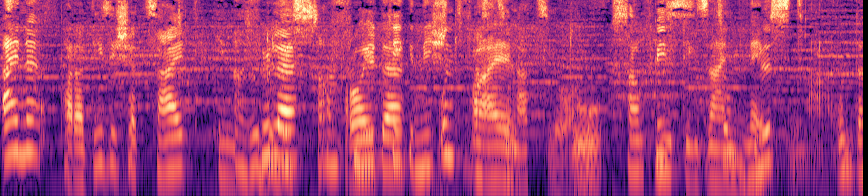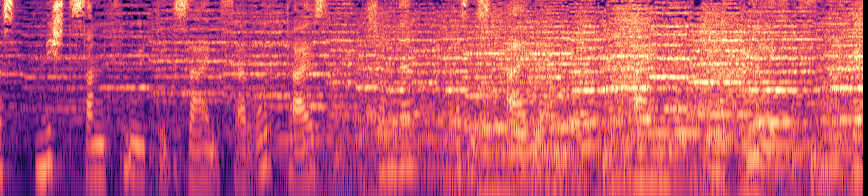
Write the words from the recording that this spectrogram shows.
eine paradiesische Zeit in also Fülle, Freude nicht und Faszination. Du sanftmütig sein willst und das nicht sanftmütig sein verurteilst, sondern das ist eine, eine natürliche Folge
